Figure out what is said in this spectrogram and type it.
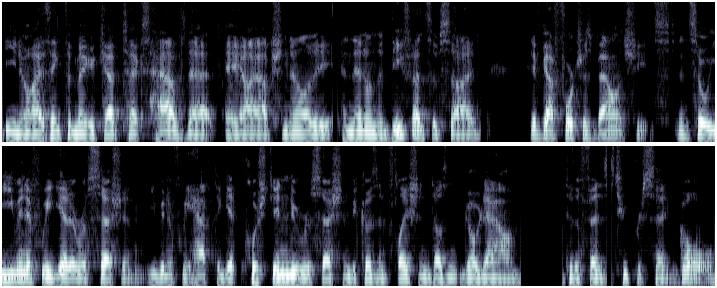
you know, I think the mega cap techs have that AI optionality. And then on the defensive side, they've got fortress balance sheets. And so even if we get a recession, even if we have to get pushed into recession because inflation doesn't go down to the Fed's 2% goal,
